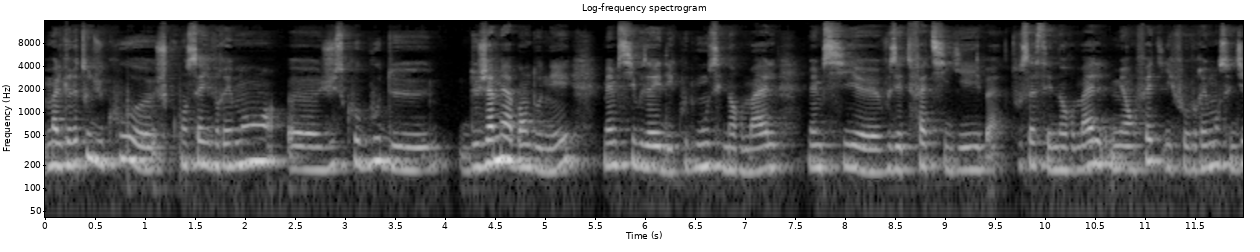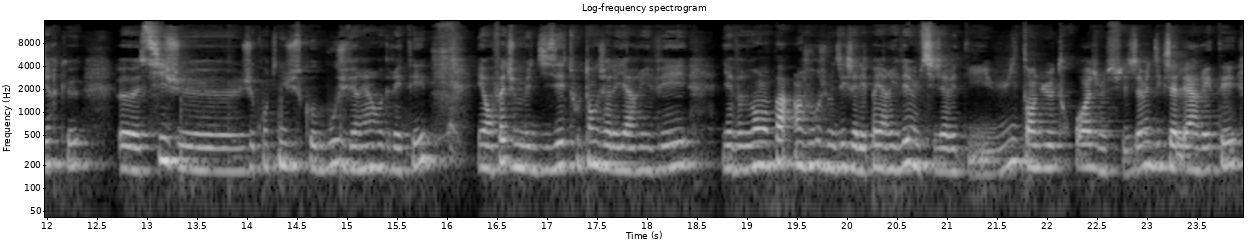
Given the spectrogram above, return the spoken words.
malgré tout, du coup, je conseille vraiment jusqu'au bout de jamais abandonner, même si vous avez des coups de mou, c'est normal, même si euh, vous êtes fatigué, bah, tout ça c'est normal, mais en fait il faut vraiment se dire que euh, si je, continue jusqu'au bout, je vais rien regretter. Et en fait je me disais tout le temps que j'allais y arriver, il y avait vraiment pas un jour où je me disais que j'allais pas y arriver, même si j'avais des 8 en lieu 3, je me suis jamais dit que j'allais arrêter.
